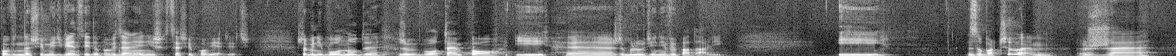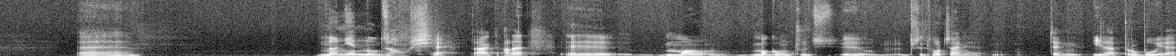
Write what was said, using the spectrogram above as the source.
powinno się mieć więcej do powiedzenia, niż chce się powiedzieć. Żeby nie było nudy, żeby było tempo i e, żeby ludzie nie wypadali. I zobaczyłem, że e, no nie nudzą się, tak? ale y, mo, mogą czuć y, przytłoczenie tym, ile próbuję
